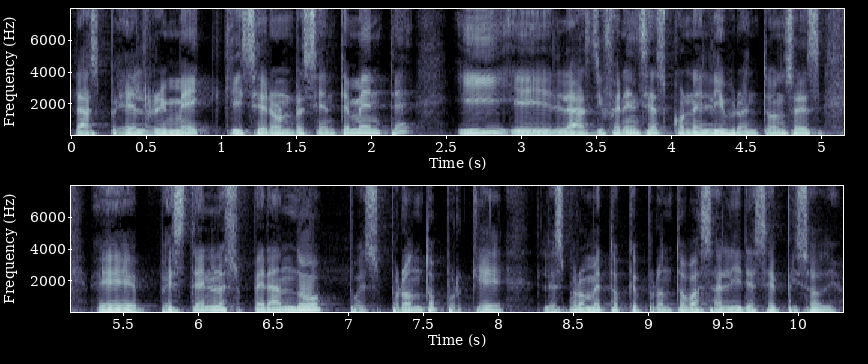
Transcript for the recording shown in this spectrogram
las, el remake que hicieron recientemente y, y las diferencias con el libro. Entonces, eh, esténlo esperando pues pronto porque les prometo que pronto va a salir ese episodio.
